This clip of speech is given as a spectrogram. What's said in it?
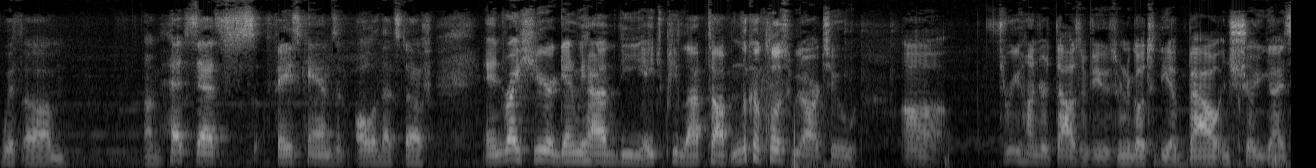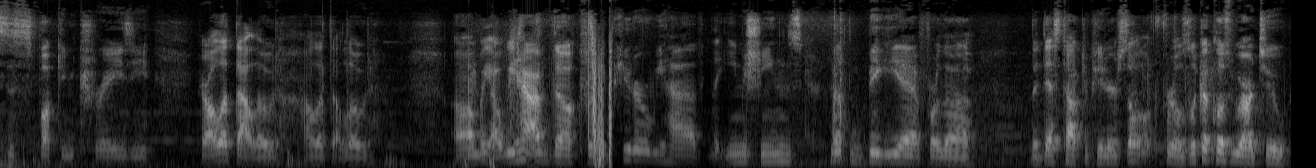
with um, um, headsets, face cams, and all of that stuff. And right here, again, we have the HP laptop. And look how close we are to uh, 300,000 views. I'm going to go to the About and show you guys. This is fucking crazy. Here, I'll let that load. I'll let that load. Um, but yeah, we have the for the computer. We have the e-machines. Nothing big yet for the the desktop computer. So for reals, look how close we are to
